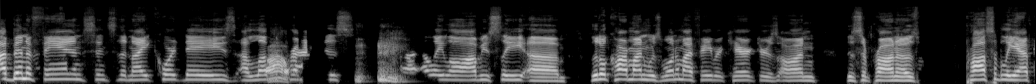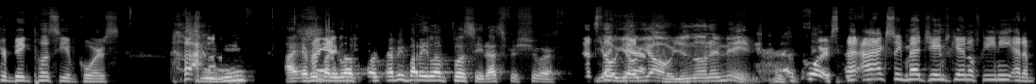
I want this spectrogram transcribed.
I've been a fan since the night court days. I love Wow. the practice. Uh, LA Law, obviously. Um, Little Carmine was one of my favorite characters on The Sopranos, possibly after Big Pussy, of course. Mhm. I, everybody loved everybody loved pussy. That's for sure. That's Yo, the- yo, yo, you know what I mean? Of course. I, I actually met James Gandolfini at a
